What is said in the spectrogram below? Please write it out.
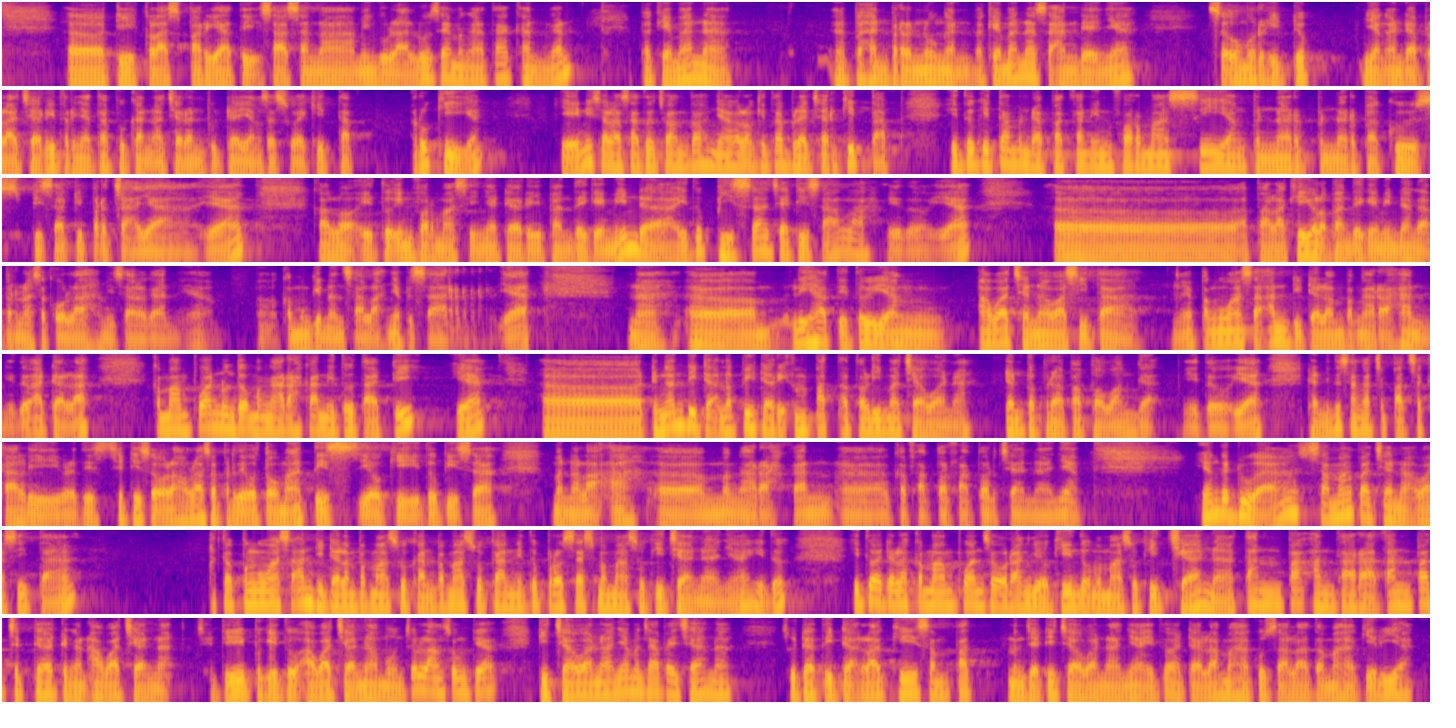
uh, di kelas pariyati sasana minggu lalu saya mengatakan kan bagaimana uh, bahan perenungan bagaimana seandainya seumur hidup yang Anda pelajari ternyata bukan ajaran Buddha yang sesuai kitab. Rugi kan Ya ini salah satu contohnya kalau kita belajar kitab itu kita mendapatkan informasi yang benar-benar bagus bisa dipercaya ya. Kalau itu informasinya dari Bante Geminda itu bisa jadi salah gitu ya. eh, apalagi kalau Bante Geminda nggak pernah sekolah misalkan ya eh, kemungkinan salahnya besar ya. Nah eh, lihat itu yang awajana wasita ya, penguasaan di dalam pengarahan itu adalah kemampuan untuk mengarahkan itu tadi ya eh, dengan tidak lebih dari empat atau lima jawana dan beberapa bawang enggak gitu ya. Dan itu sangat cepat sekali berarti jadi seolah-olah seperti otomatis yogi itu bisa menelaah e, mengarahkan e, ke faktor-faktor jananya. Yang kedua sama Pak Jana Wasita atau penguasaan di dalam pemasukan. Pemasukan itu proses memasuki jananya itu itu adalah kemampuan seorang yogi untuk memasuki jana tanpa antara, tanpa jeda dengan awajana. Jadi begitu awajana muncul langsung dia di jawananya mencapai jana. Sudah tidak lagi sempat menjadi jawananya itu adalah mahakusala atau mahakiriya.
